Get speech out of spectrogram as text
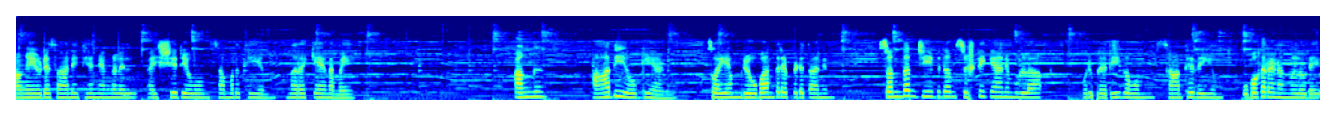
അങ്ങയുടെ സാന്നിധ്യം ഞങ്ങളിൽ ഐശ്വര്യവും സമൃദ്ധിയും നിറയ്ക്കണമേ. അങ്ങ് ആദിയോഗിയാണ്. സ്വയം രൂപാന്തരപ്പെടുത്താനും സ്വന്തം ജീവിതം സൃഷ്ടിക്കാനുമുള്ള ഒരു പ്രതീകവും സാധ്യതയും ഉപകരണങ്ങളുടെ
